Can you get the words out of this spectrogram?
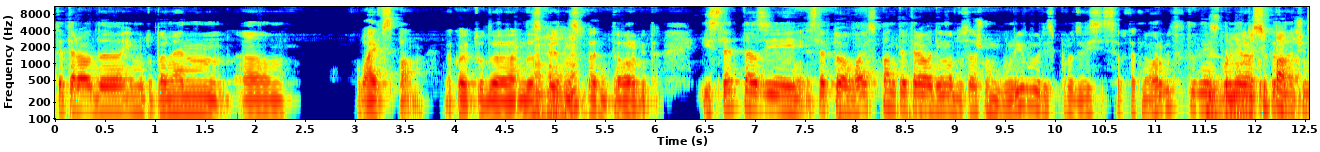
те трябва да имат определен lifespan на който да, да стоят uh-huh. на съответната орбита. И след, тази, след този lifespan те трябва да имат достатъчно гориво или според зависи съответно орбитата да им за да могат да си паднат. начин.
